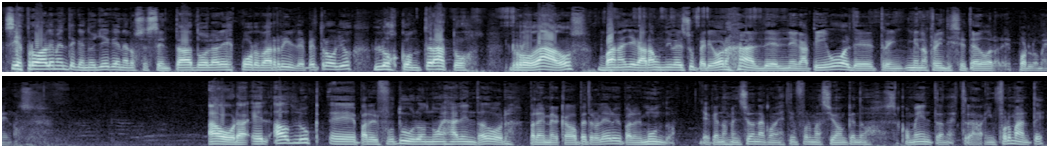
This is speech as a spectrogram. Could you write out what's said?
Si es probablemente que no lleguen a los 60 dólares por barril de petróleo, los contratos rodados van a llegar a un nivel superior al del negativo, al de menos 37 dólares, por lo menos. Ahora, el outlook eh, para el futuro no es alentador para el mercado petrolero y para el mundo, ya que nos menciona con esta información que nos comenta nuestra informante,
